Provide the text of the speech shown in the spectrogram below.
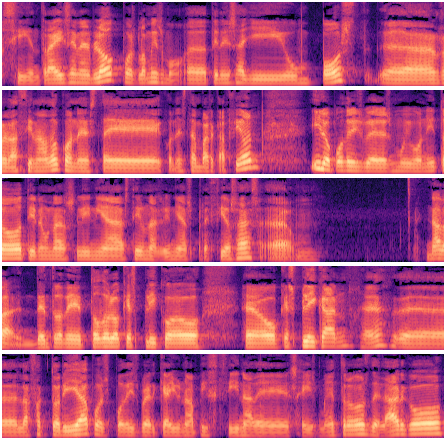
si entráis en el blog, pues lo mismo. Eh, tenéis allí un post eh, relacionado con este, con esta embarcación y lo podréis ver. Es muy bonito. Tiene unas líneas, tiene unas líneas preciosas. nada, dentro de todo lo que explico o que explican la factoría, pues podéis ver que hay una piscina de 6 metros de largo,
